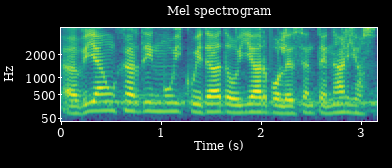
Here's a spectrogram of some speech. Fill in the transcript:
había un jardín muy cuidado y árboles centenarios.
